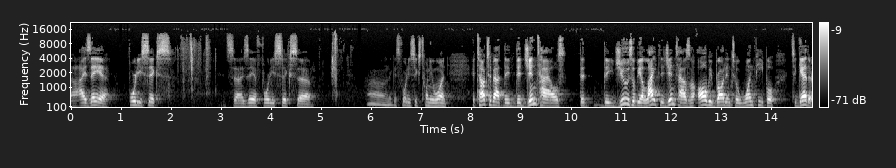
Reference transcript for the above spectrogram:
uh, Isaiah 46. It's uh, Isaiah 46. Uh, oh, I think it's 46, 21. It talks about the, the Gentiles, that the Jews will be a light to the Gentiles and all be brought into one people together.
